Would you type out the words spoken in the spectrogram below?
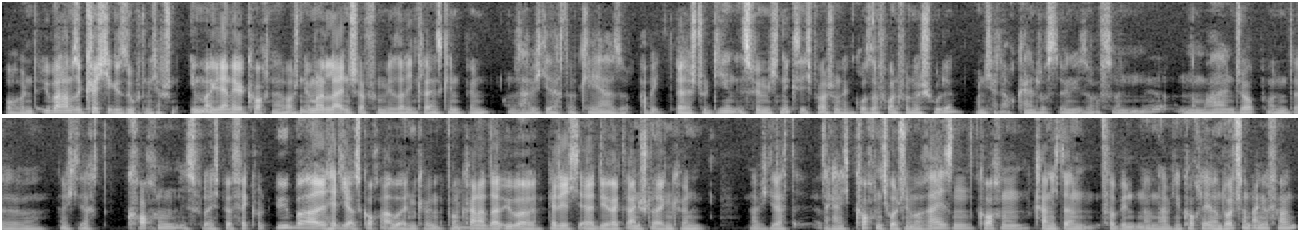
Und überall haben sie Köche gesucht und ich habe schon immer gerne gekocht. Ne? Das war schon immer eine Leidenschaft von mir, seit ich ein kleines Kind bin. Und dann habe ich gedacht, okay, also aber äh, studieren ist für mich nichts. Ich war schon kein großer Freund von der Schule und ich hatte auch keine Lust irgendwie so auf so einen normalen Job. Und äh, habe ich gedacht, Kochen ist vielleicht perfekt, weil überall hätte ich als Koch arbeiten können. Von mhm. Kanada überall hätte ich äh, direkt einsteigen können. Dann habe ich gedacht, dann kann ich kochen. Ich wollte schon immer reisen. Kochen kann ich dann verbinden. Dann habe ich eine Kochlehre in Deutschland angefangen.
